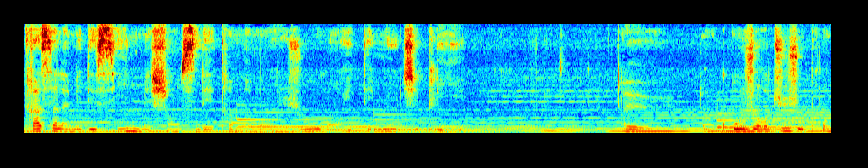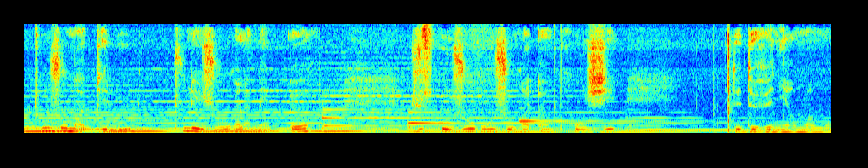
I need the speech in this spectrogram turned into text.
Grâce à la médecine, mes chances d'être maman un jour ont été multipliées. Euh, donc aujourd'hui, je prends toujours ma pilule tous les jours à la même heure jusqu'au jour où j'aurai un projet de devenir maman.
